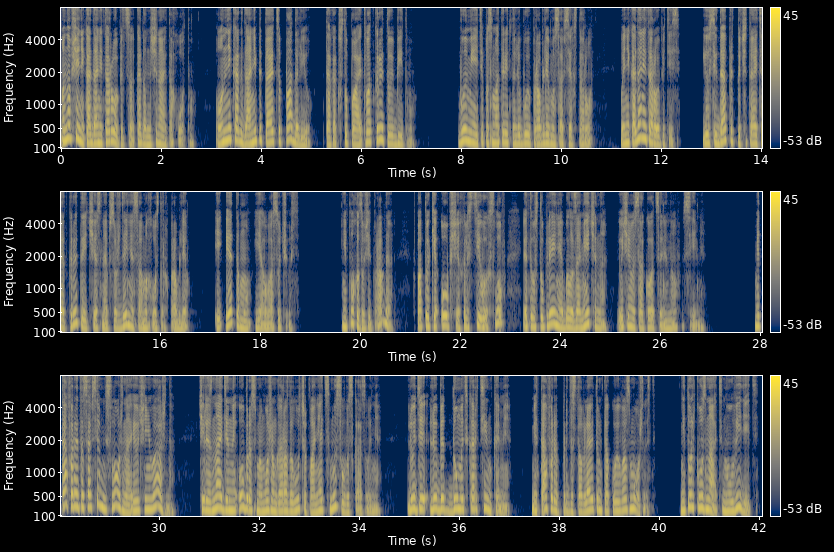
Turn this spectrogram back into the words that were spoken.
Он вообще никогда не торопится, когда начинает охоту. Он никогда не питается падалью, так как вступает в открытую битву. Вы умеете посмотреть на любую проблему со всех сторон. Вы никогда не торопитесь, и вы всегда предпочитаете открытое и честное обсуждение самых острых проблем. И этому я у вас учусь. Неплохо звучит, правда? В потоке общих льстивых слов это выступление было замечено и очень высоко оценено всеми. Метафора — это совсем не сложно и очень важно. Через найденный образ мы можем гораздо лучше понять смысл высказывания. Люди любят думать картинками — Метафоры предоставляют им такую возможность. Не только узнать, но увидеть.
